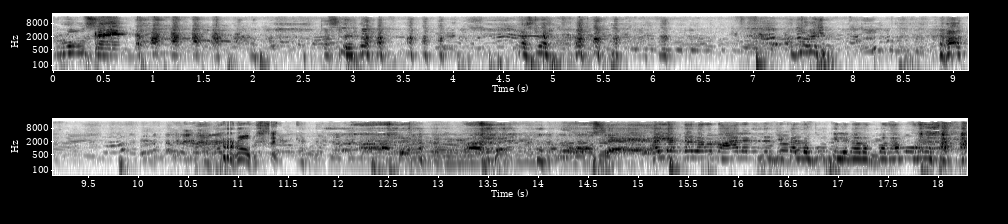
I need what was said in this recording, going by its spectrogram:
rusek. Kasla na. Kasla. Ako rin. Rusik! Ayan na lang ang mahalan na di kalugong kilima magpagamurus. Ang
